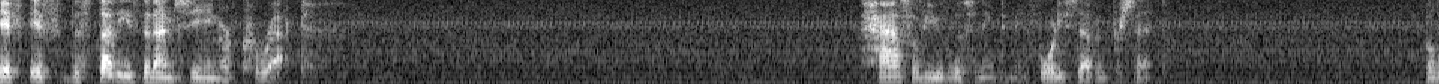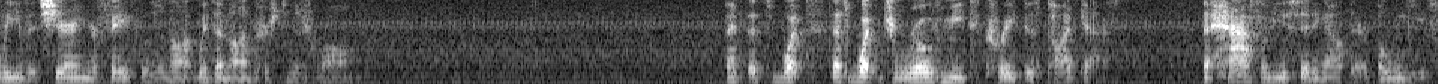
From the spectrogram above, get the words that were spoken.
if if the studies that I'm seeing are correct, half of you listening to me, 47%, believe that sharing your faith not with a non-Christian is wrong. That, that's what that's what drove me to create this podcast. That half of you sitting out there believe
